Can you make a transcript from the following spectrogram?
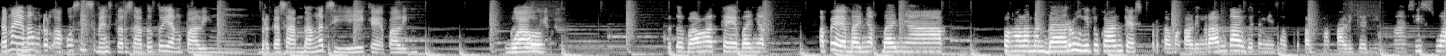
Karena emang menurut aku sih semester satu tuh yang paling berkesan banget sih, kayak paling wow Betul. gitu. betul banget kayak banyak apa ya banyak banyak pengalaman baru gitu kan kayak pertama kali ngerantau gitu misal pertama kali jadi mahasiswa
